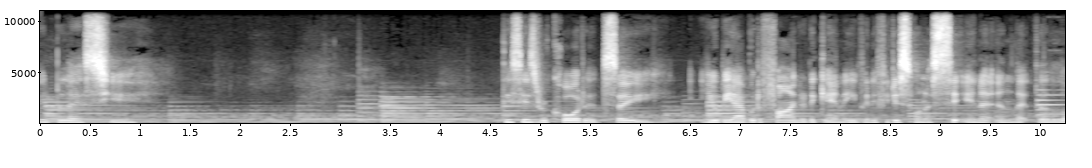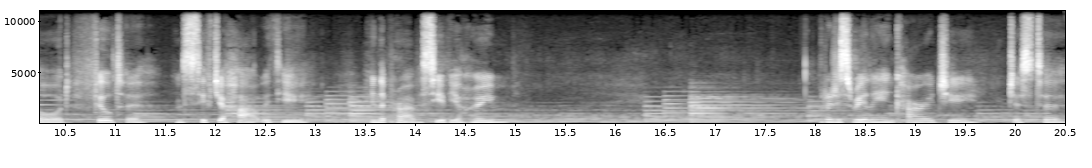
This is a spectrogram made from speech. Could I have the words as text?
We bless you. This is recorded, so you'll be able to find it again, even if you just want to sit in it and let the Lord filter and sift your heart with you in the privacy of your home. But I just really encourage you just to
